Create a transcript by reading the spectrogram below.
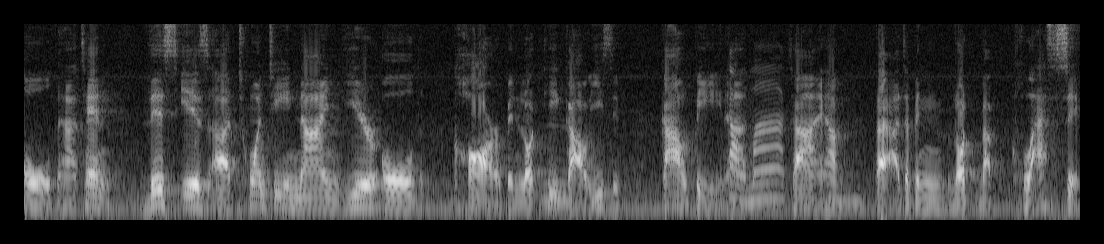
old นะฮะ เช่น this is a 29 year old car เป็นรถที่เก่า 29 ปีนะฮะเก่ามาก ใช่ครับ แต่อาจจะเป็นรถแบบ classic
